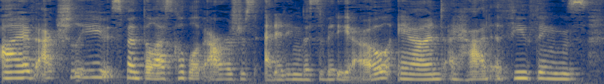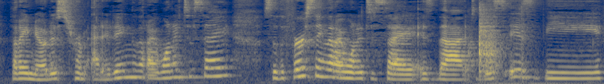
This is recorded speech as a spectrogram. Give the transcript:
I've actually spent the last couple of hours just editing this video and I had a few things that I noticed from editing that I wanted to say. So the first thing that I wanted to say is that this is the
